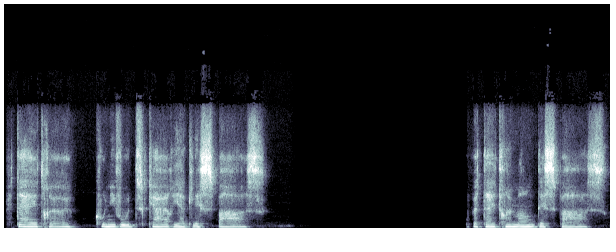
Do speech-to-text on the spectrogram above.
Peut-être qu'au niveau du cœur, il y a de l'espace ou peut-être un manque d'espace.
